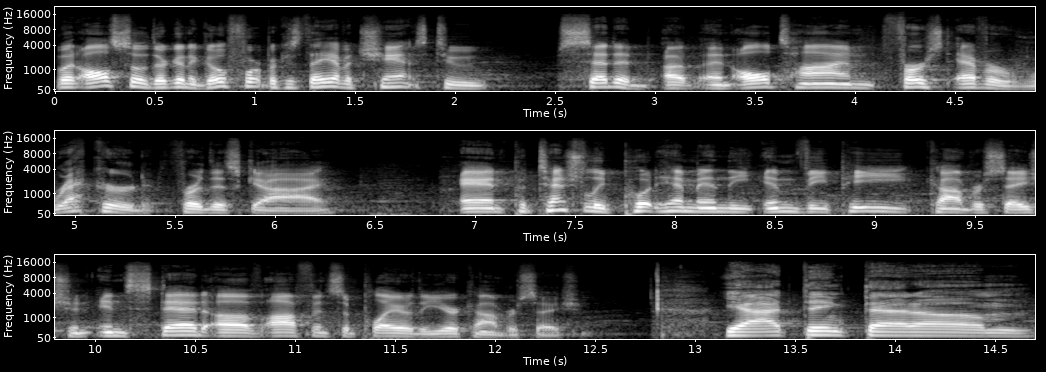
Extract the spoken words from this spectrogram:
But also, they're going to go for it because they have a chance to set a, a, an all time first ever record for this guy and potentially put him in the MVP conversation instead of Offensive Player of the Year conversation. Yeah, I think that um,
